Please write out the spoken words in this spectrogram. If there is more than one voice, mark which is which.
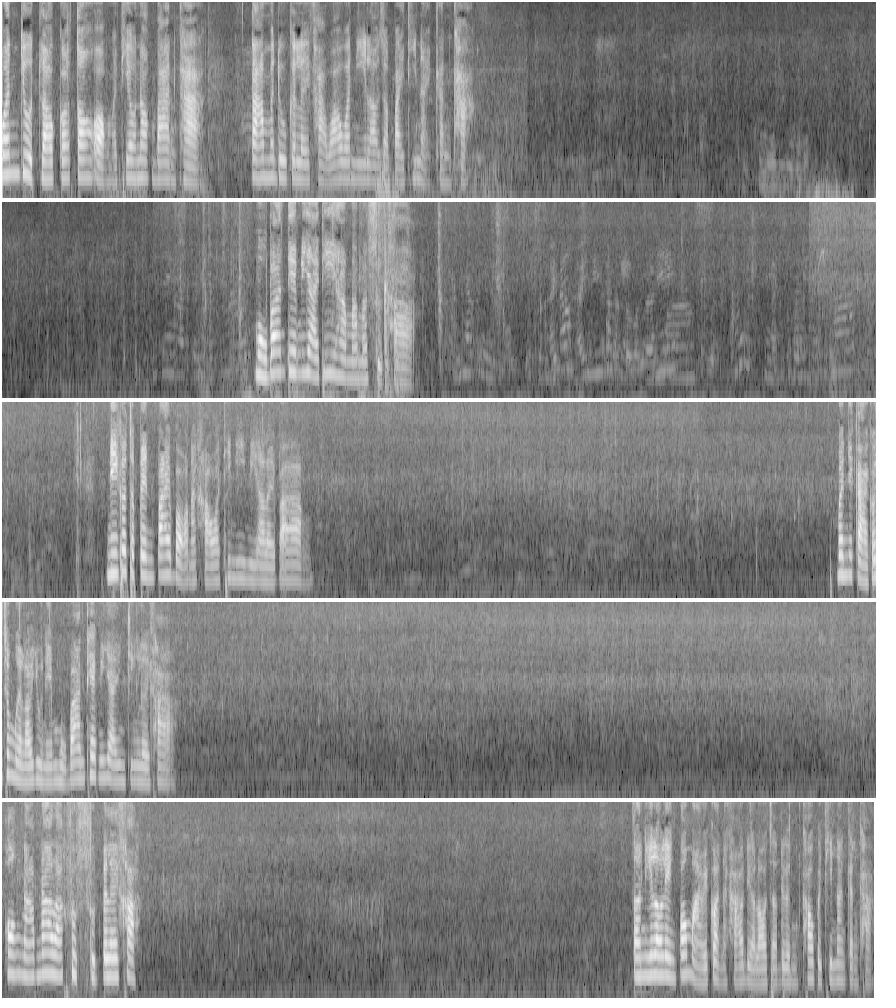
Speaker 1: วันหยุดเราก็ต้องออกมาเที่ยวนอกบ้านค่ะ ตามมาดูกันเลยค่ะว่าวันนี้เราจะไปที่ไหนกันค่ะ หมู่บ้านเทพนิยายที่ฮามามัตสึค่ะ นี่ก็จะเป็นป้ายบอกนะคะว่าที่นี่มีอะไรบ้างบรรยากาศก็จะเหมือนเราอยู่ในหมู่บ้านเทพนิยายจริง ๆ เลยค่ะ ห้องน้ำน่ารักสุด ๆ ไปเลยค่ะ ตอนนี้เราเล็งเป้าหมายไว้ก่อนนะคะ เดี๋ยวเราจะเดินเข้าไปที่นั่นกันค่ะ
